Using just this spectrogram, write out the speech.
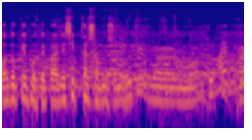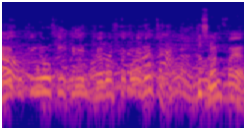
পদক্ষেপ হতে পারে শিক্ষার সঙ্গে সঙ্গে। ফায়ার কুকিংও কি এখানে ব্যবস্থা করা হয়েছে? ফায়ার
